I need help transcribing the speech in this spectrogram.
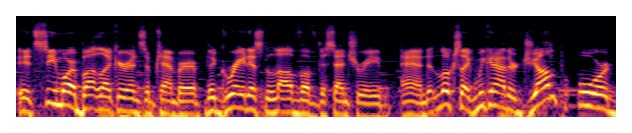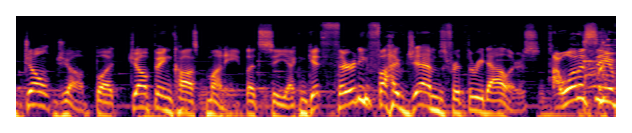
It's Seymour Buttlicker in September, the greatest love of the century, and it looks like we can either jump or don't jump, but jumping costs money. Let's see, I can get 35 gems for $3. I want to see if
